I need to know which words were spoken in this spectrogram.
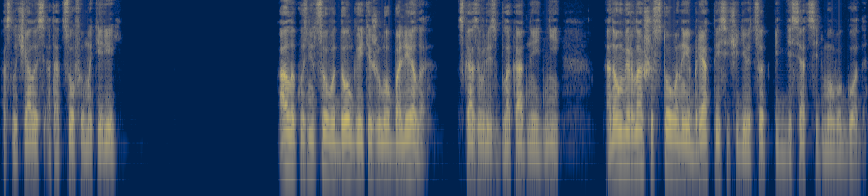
а случалось от отцов и матерей. Алла Кузнецова долго и тяжело болела, сказывались блокадные дни. Она умерла 6 ноября 1957 года.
